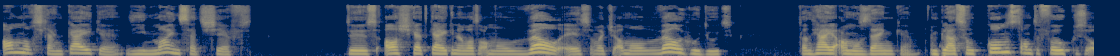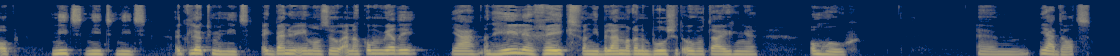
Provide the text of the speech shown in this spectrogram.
anders gaan kijken, die mindset shift. Dus als je gaat kijken naar wat allemaal wel is en wat je allemaal wel goed doet, dan ga je anders denken. In plaats van constant te focussen op niet, niet, niet. Het lukt me niet. Ik ben nu eenmaal zo. En dan komen weer die, ja, een hele reeks van die belemmerende bullshit overtuigingen omhoog. Um, ja, dat.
